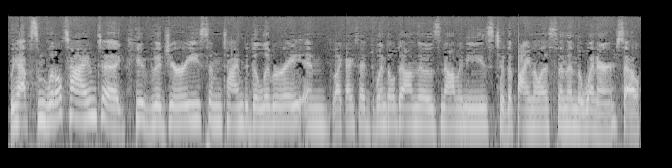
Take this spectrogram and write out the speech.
we have some little time to give the jury some time to deliberate, and like I said, dwindle down those nominees to the finalists and then the winner. So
